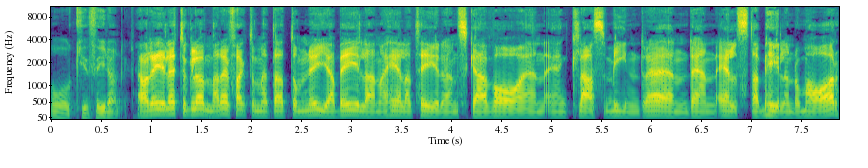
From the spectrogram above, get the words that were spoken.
och Q4. Liksom. Ja, det är lätt att glömma det faktumet att de nya bilarna hela tiden ska vara en, en klass mindre än den äldsta bilen de har.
